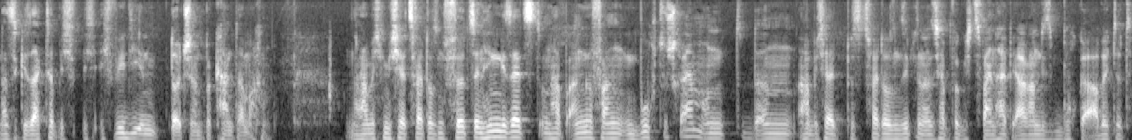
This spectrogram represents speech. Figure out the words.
dass ich gesagt habe, ich, ich, ich will die in Deutschland bekannter machen. dann habe ich mich ja 2014 hingesetzt und habe angefangen, ein Buch zu schreiben. Und dann habe ich halt bis 2017, also ich habe wirklich zweieinhalb Jahre an diesem Buch gearbeitet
